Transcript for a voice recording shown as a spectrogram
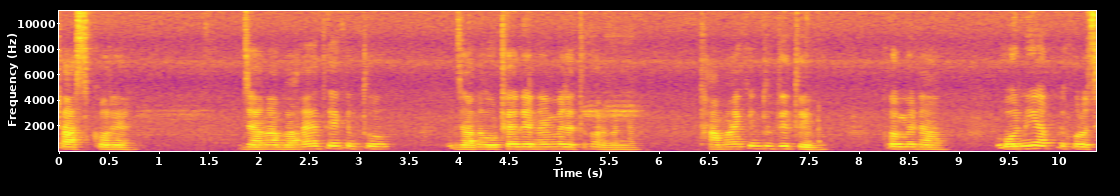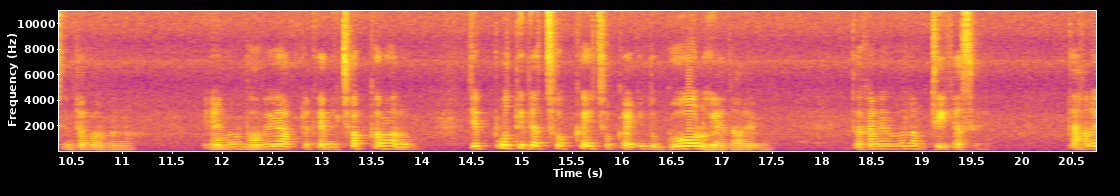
টাচ করেন, যারা বাড়ায় দেয় কিন্তু যারা উঠে দেয় নেমে যেতে পারবেন না। থামায় কিন্তু দিতেই ম্যাডাম ও নিয়ে আপনি কোনো চিন্তা করবেন না। এমনভাবে আপনাকে আমি ছক্কা মারুম যে প্রতিটা ছক্কাই ছক্কায় কিন্তু গোল হয়ে দাঁড়াবে তখন আমি বললাম, ঠিক আছে, তাহলে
